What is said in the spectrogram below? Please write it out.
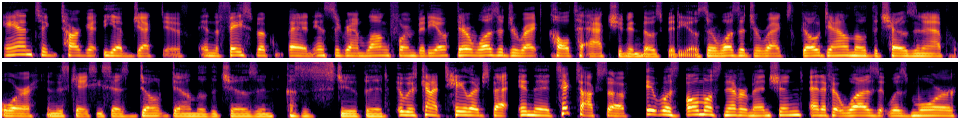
and to target the objective. In the Facebook and Instagram long form video, there was a direct call to action in those videos. There was a direct go download the Chosen app, or in this case, he says, don't download the Chosen because it's stupid. It was kind of tailored to that. In the TikTok stuff, it was almost never mentioned. And if it was, it was more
